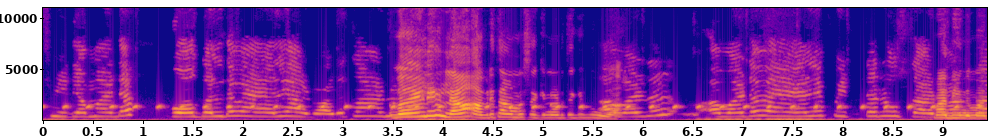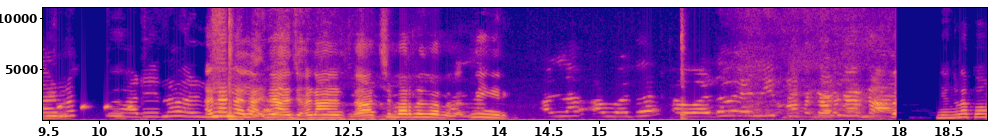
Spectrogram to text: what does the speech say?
ശ്രീരമ്മയുടെ ഗോകുലിന്റെ വേലയാണ് അവിടെ കാണും വേളിയില്ല അവർ താമസിക്കുന്നിടത്തേക്ക് പോവാ. മതിന്ന് അല്ല അല്ല അല്ല ഞാൻ ഞാൻ- അച്ഛൻ പറഞ്ഞത് പറഞ്ഞത്. നീങ്ങിരിക്കും ഞങ്ങളപ്പോൾ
